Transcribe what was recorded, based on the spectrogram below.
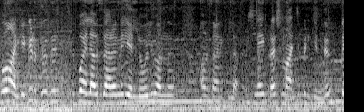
എനിക്കെടുക്കുമോ ആർക്കൊക്കെ എടുക്കുന്നത് ഇപ്പൊ എല്ലാ അവസാനം യെല്ലോയിൽ വന്ന് അവസാനിക്കില്ല. പക്ഷേ ഇപ്രാവശ്യം മാറ്റി പിടിക്കുന്നുണ്ട്.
